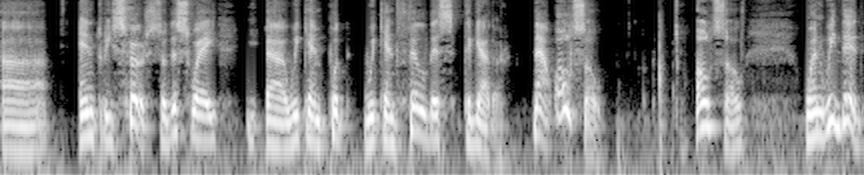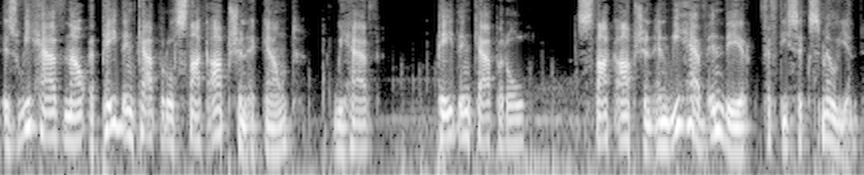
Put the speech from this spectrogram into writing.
uh, entries first. So this way, uh, we can put, we can fill this together. Now also, also, when we did is we have now a paid in capital stock option account. We have paid in capital stock option and we have in there 56 million.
